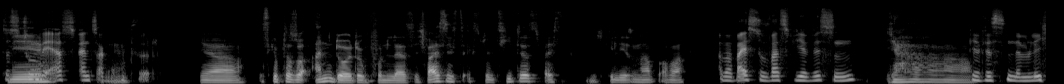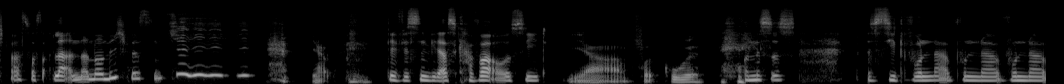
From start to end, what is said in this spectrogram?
Das Nee. tun wir erst, wenn es Nee. akut wird. Ja, es gibt da so Andeutungen von Les. Ich weiß nichts Explizites, weil ich es nicht gelesen habe, aber Aber weißt du, was wir wissen? ja. Wir wissen nämlich was, was alle anderen noch nicht wissen. Ja, Wir wissen, wie das Cover aussieht. ja, voll cool. Und es ist, es sieht wunder, wunder, wunder,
